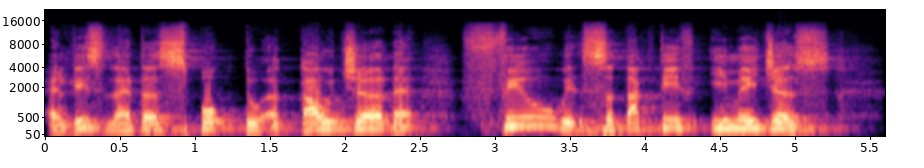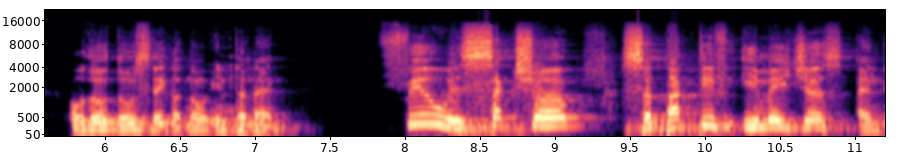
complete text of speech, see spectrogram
and this letter spoke to a culture that filled with seductive images, although those days got no internet. Filled with sexual seductive images and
